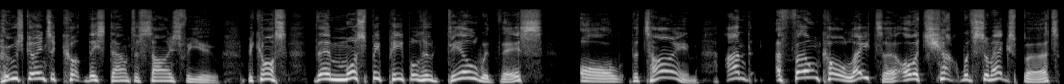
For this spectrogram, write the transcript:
Who's going to cut this down to size for you? Because there must be people who deal with this all the time. And a phone call later or a chat with some expert,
